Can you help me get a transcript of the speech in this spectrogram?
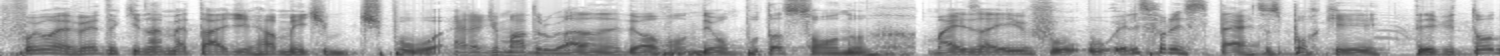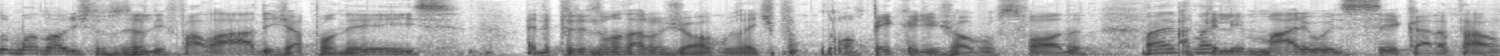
foi um evento que na metade realmente, tipo, era de madrugada, né? Deu, deu um puta sono. Mas aí eles foram espertos porque teve todo o manual de instruções ali falado em japonês. Aí depois eles mandaram os jogos. Aí, tipo, uma peca de jogos foda. Mas- mas- Aquele Mario Odyssey, cara, tá.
